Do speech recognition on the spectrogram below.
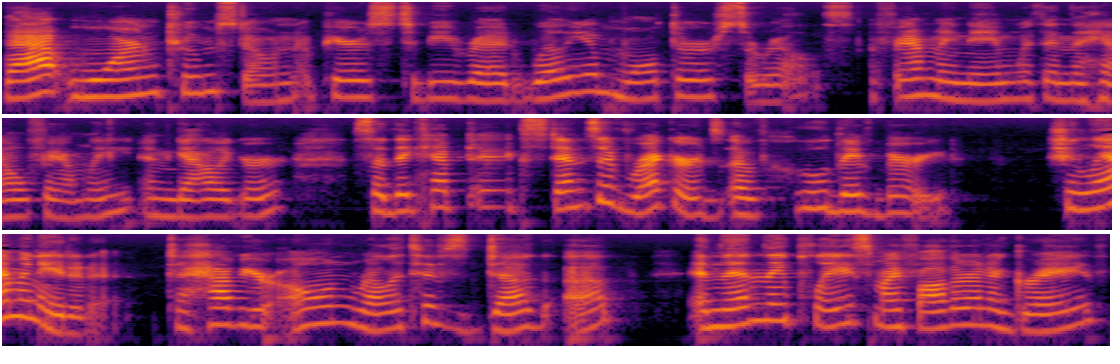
That worn tombstone appears to be read William Walter Sorrells, a family name within the Hale family, and Gallagher said they kept extensive records of who they've buried. She laminated it to have your own relatives dug up, and then they place my father in a grave.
